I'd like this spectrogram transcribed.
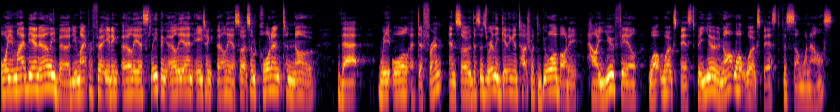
Or you might be an early bird, you might prefer eating earlier, sleeping earlier, and eating earlier. So it's important to know that we all are different. And so this is really getting in touch with your body, how you feel, what works best for you, not what works best for someone else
